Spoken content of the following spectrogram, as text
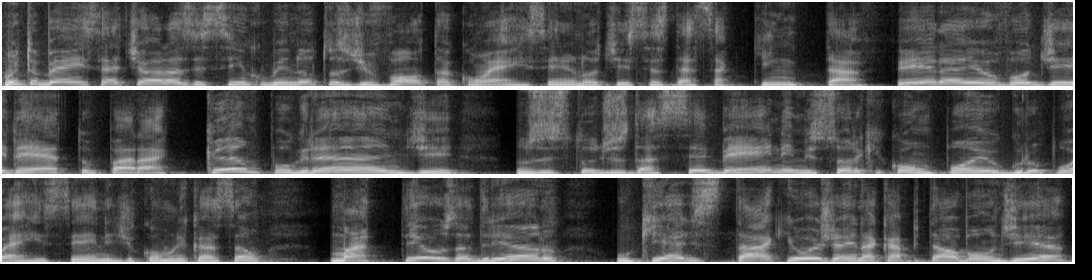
Muito bem, 7 horas e 5 minutos de volta com RCN Notícias dessa quinta-feira. Eu vou direto para Campo Grande, nos estúdios da CBN, emissora que compõe o grupo RCN de comunicação. Matheus Adriano, o que é destaque hoje aí na capital? Bom dia.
